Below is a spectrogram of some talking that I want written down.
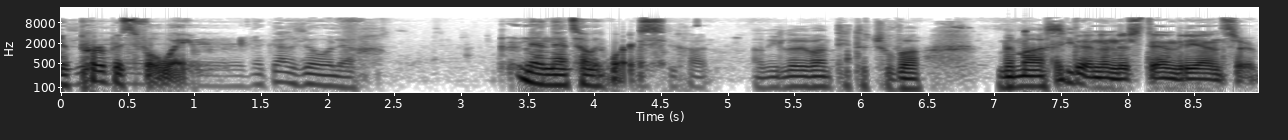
a purposeful way. And that's how it works. I didn't understand the answer.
